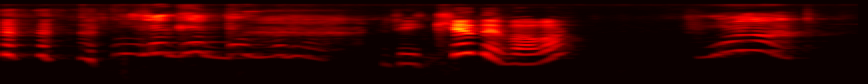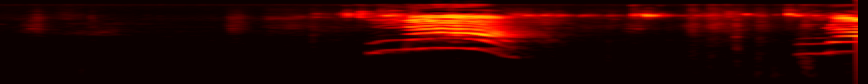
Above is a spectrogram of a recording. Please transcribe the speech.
রেখে দে বাবা না না না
